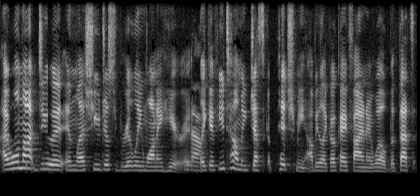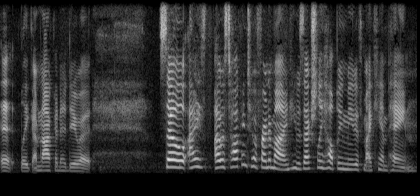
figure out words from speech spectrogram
I will not do it unless you just really want to hear it. Yeah. Like if you tell me Jessica pitch me, I'll be like, "Okay, fine, I will." But that's it. Like I'm not going to do it. So I I was talking to a friend of mine. He was actually helping me with my campaign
